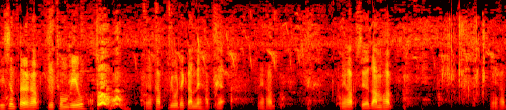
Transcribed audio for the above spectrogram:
พรีเซนเตอร์ครับจุดชมวิวนะครับอยู่ด้วยกันเลยครับ เนี่ยนี่ครับนี่ครับเสือดำครับนี่ครับ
